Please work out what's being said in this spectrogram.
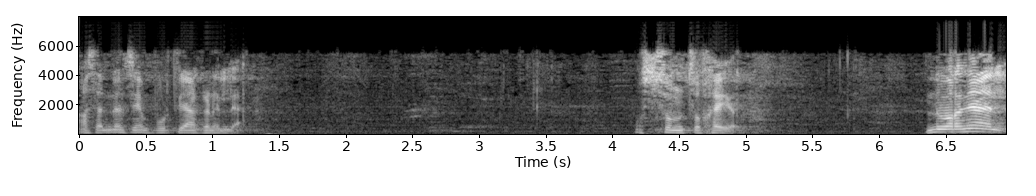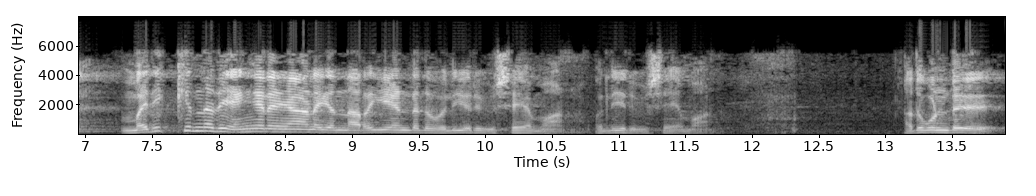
ആ സെന്റൻസ് ഞാൻ പൂർത്തിയാക്കണില്ല. മുസ്സും സുഹൈർ. എന്ന് പറഞ്ഞാൽ മരിക്കുന്നത് എങ്ങനെയാണ് എന്നറിയേണ്ടത് വലിയൊരു വിഷയമാണ് വലിയൊരു വിഷയമാണ്. അതുകൊണ്ട്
